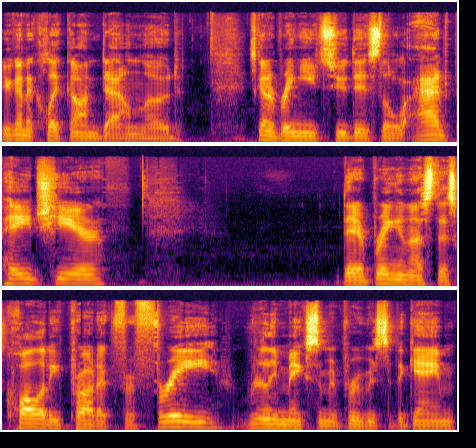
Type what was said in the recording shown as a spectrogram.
You're going to click on download. It's going to bring you to this little ad page here. They're bringing us this quality product for free. Really makes some improvements to the game.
